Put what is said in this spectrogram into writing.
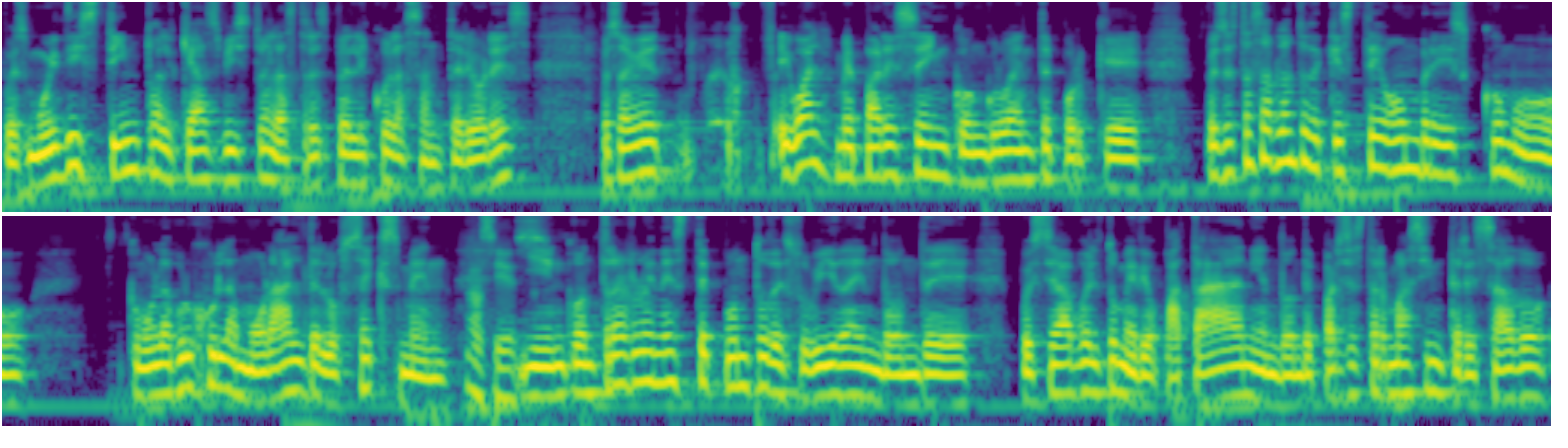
pues muy distinto al que has visto en las tres películas anteriores, pues a mí igual me parece incongruente porque pues estás hablando de que este hombre es como como la brújula moral de los X-Men. Así es. Y encontrarlo en este punto de su vida en donde pues se ha vuelto medio patán y en donde parece estar más interesado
